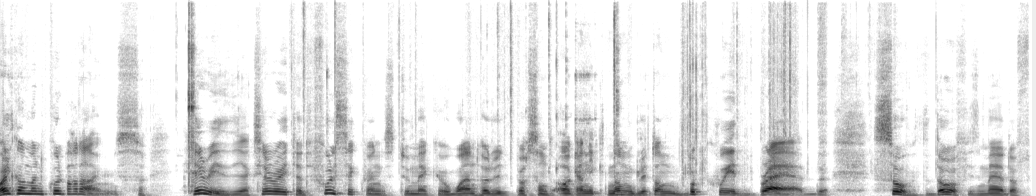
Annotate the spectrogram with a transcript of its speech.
Welcome on Cool Paradigms. Here is the accelerated full sequence to make a 100% organic non-gluten buckwheat bread. So the dough is made of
